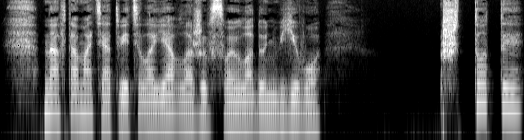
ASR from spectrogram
— на автомате ответила я, вложив свою ладонь в его — «Что ты...»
